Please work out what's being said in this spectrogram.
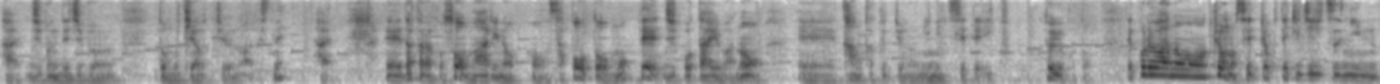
はい、自分で自分と向き合うっていうのはですね。はいえー、だからこそ周りのサポートを持って自己対話の、えー、感覚っていうのを身につけていくということ。でこれはあの今日の積極的自立に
